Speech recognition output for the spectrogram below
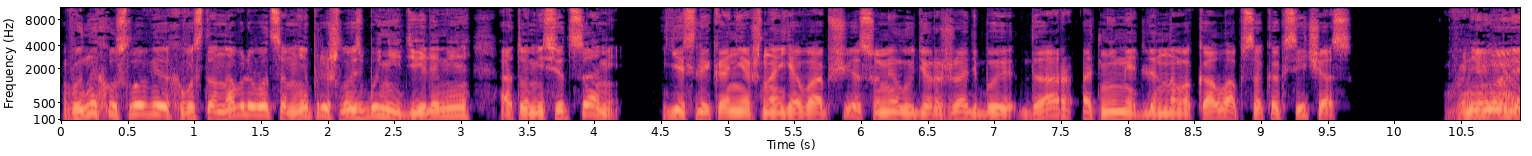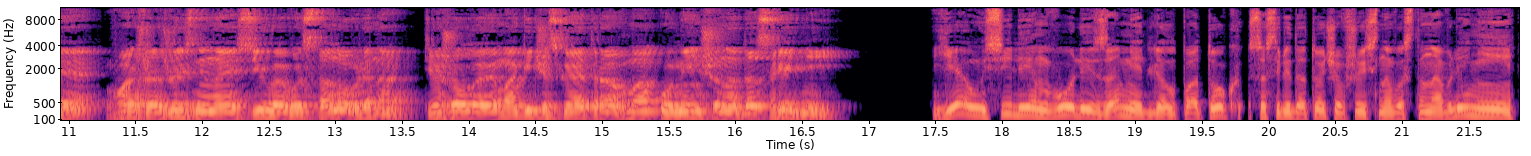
В иных условиях восстанавливаться мне пришлось бы неделями, а то месяцами. Если, конечно, я вообще сумел удержать бы дар от немедленного коллапса, как сейчас. «Внимание! Ваша жизненная сила восстановлена. Тяжелая магическая травма уменьшена до средней». Я усилием воли замедлил поток, сосредоточившись на восстановлении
